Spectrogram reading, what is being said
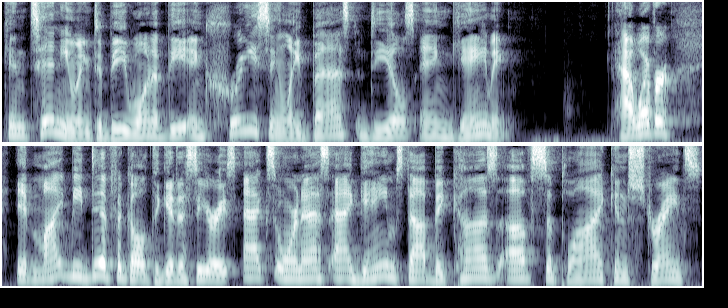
continuing to be one of the increasingly best deals in gaming. However, it might be difficult to get a Series X or an S at GameStop because of supply constraints.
